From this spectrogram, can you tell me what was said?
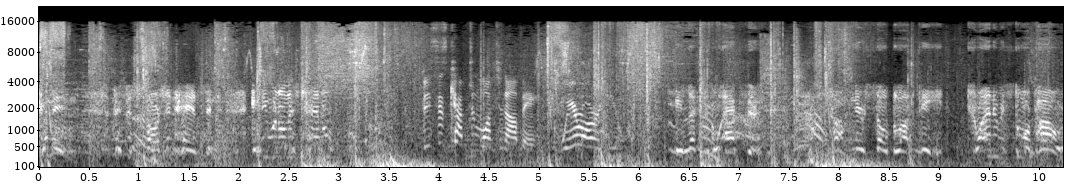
Come in. This is Sergeant Hanson. Anyone on this channel? This is Captain Watanabe. Where are you? Electrical access. Top near cell block D. Trying to restore power.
